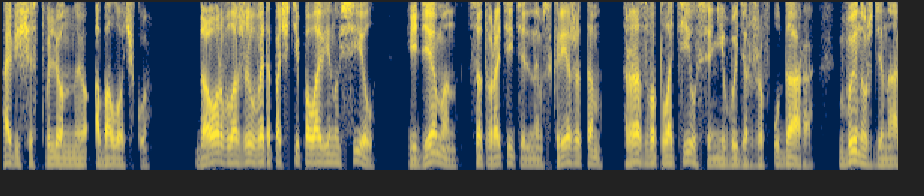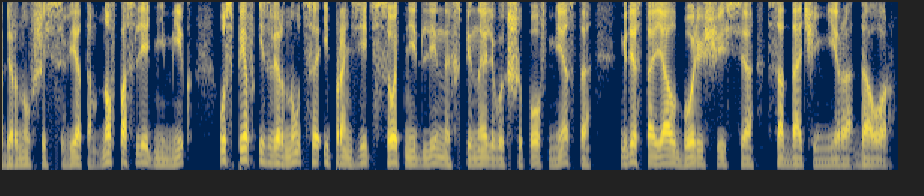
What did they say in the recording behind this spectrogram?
овеществленную оболочку. Даор вложил в это почти половину сил, и демон с отвратительным скрежетом развоплотился, не выдержав удара, вынужденно обернувшись светом, но в последний миг успев извернуться и пронзить сотни длинных спинелевых шипов места, где стоял борющийся с отдачей мира Даор.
